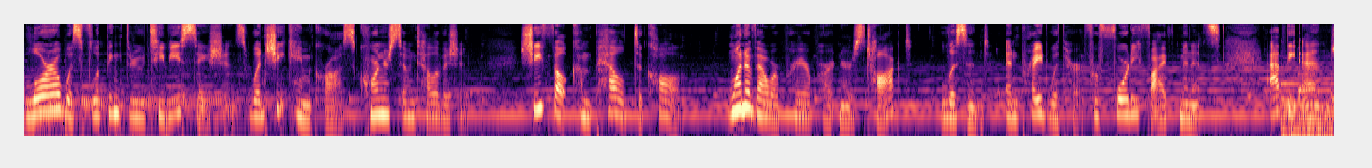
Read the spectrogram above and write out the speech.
Laura was flipping through TV stations when she came across Cornerstone Television. She felt compelled to call. One of our prayer partners talked, listened, and prayed with her for 45 minutes. At the end,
